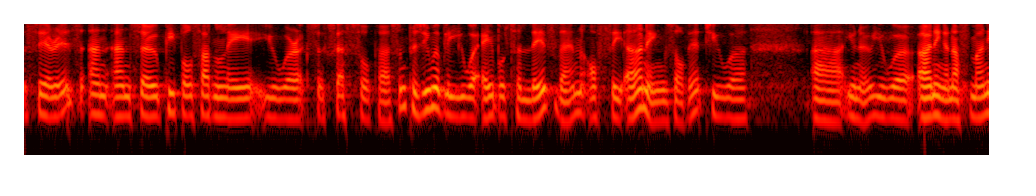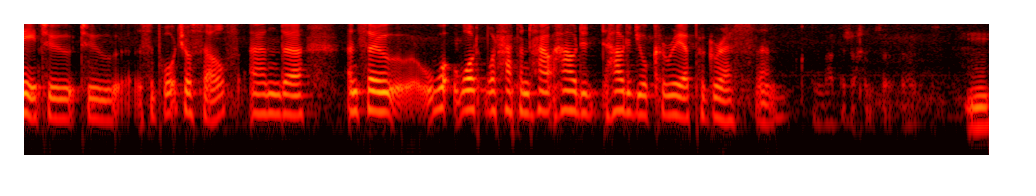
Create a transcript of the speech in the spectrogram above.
series, and, and so people suddenly you were a successful person. Presumably, you were able to live then off the earnings of it. You were, uh, you know, you were earning enough money to to support yourself, and uh, and so what what what happened? How how did how did your career progress then? Mm.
